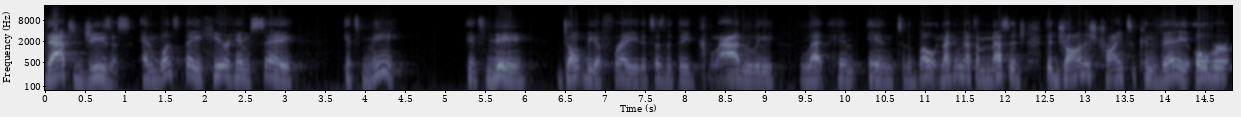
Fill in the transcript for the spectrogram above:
that's Jesus, and once they hear him say, It's me, it's me don't be afraid. It says that they gladly let him into the boat. And I think that's a message that John is trying to convey over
